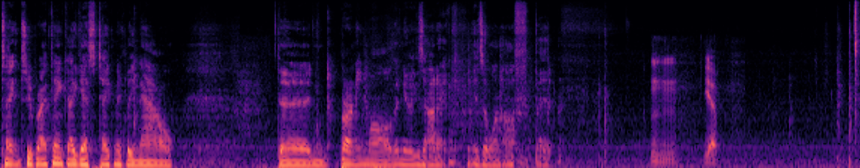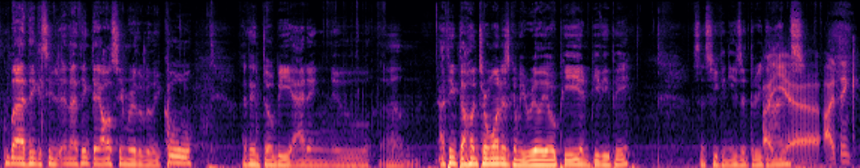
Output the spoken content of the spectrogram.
Titan Super. I think I guess technically now the Burning Maul, the new exotic, is a one off, but hmm Yep. but I think it seems and I think they all seem really really cool. I think they'll be adding new um I think the Hunter one is going to be really OP in PvP since you can use it 3 Uh, times. yeah, I think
